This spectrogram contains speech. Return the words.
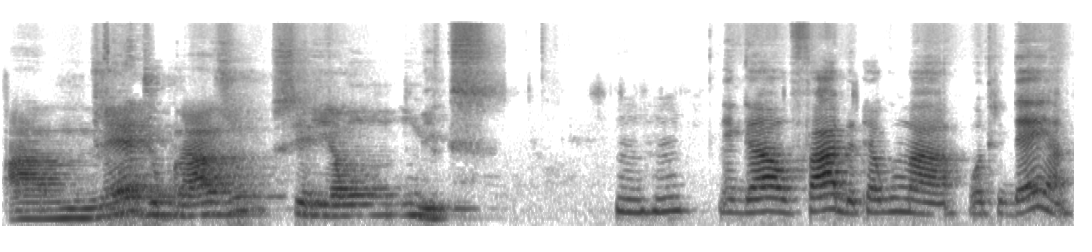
a médio prazo seria um, um mix. Uhum. Legal. Fábio, tem alguma outra ideia?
